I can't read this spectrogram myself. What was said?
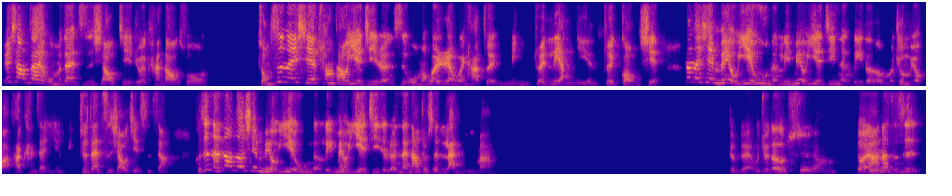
因为像在我们在直销界就会看到说，总是那些创造业绩人士，我们会认为他最明、最亮眼、最贡献。那那些没有业务能力、没有业绩能力的人，我们就没有把他看在眼里。就在直销界是这样。可是难道那些没有业务能力、没有业绩的人，难道就是烂泥吗？对不对？我觉得是啊。对啊，那只是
